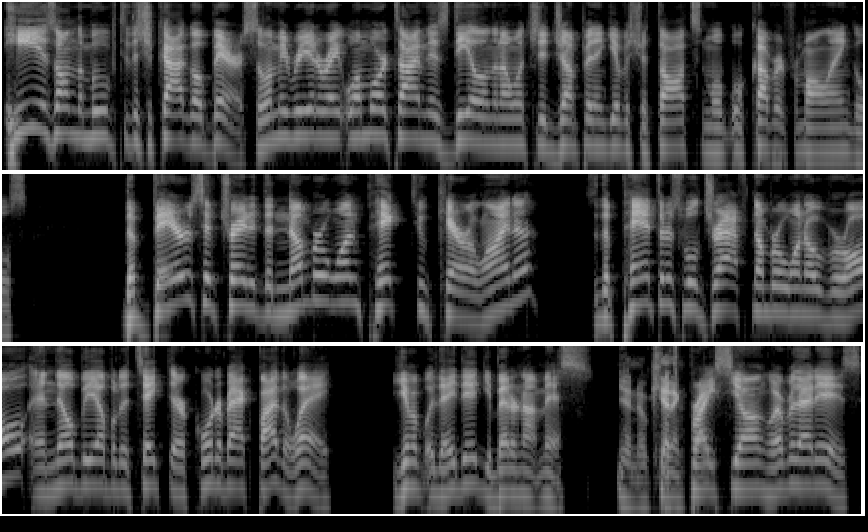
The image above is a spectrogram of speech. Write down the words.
He is on the move to the Chicago Bears. So let me reiterate one more time this deal, and then I want you to jump in and give us your thoughts, and we'll, we'll cover it from all angles. The Bears have traded the number one pick to Carolina. So the Panthers will draft number one overall, and they'll be able to take their quarterback. By the way, you give up what they did, you better not miss. Yeah, no That's kidding. Bryce Young, whoever that is,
